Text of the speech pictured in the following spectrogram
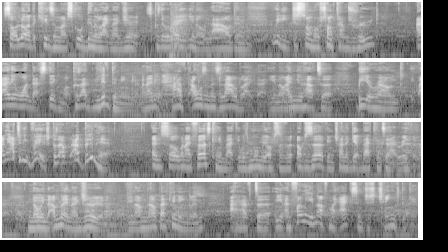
So a lot of the kids in my school didn't like Nigerians because they were very, you know, loud and really just some, sometimes rude. And I didn't want that stigma because I lived in England and I didn't have, I wasn't as loud like that. You know, I knew how to be around. I didn't have to be British because I've been here. And so when I first came back, it was normally observ- observing, trying to get back into that rhythm, knowing that I'm not in Nigeria no more. You know, I'm now back in England. I have to, you know, and funny enough, my accent just changed again.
